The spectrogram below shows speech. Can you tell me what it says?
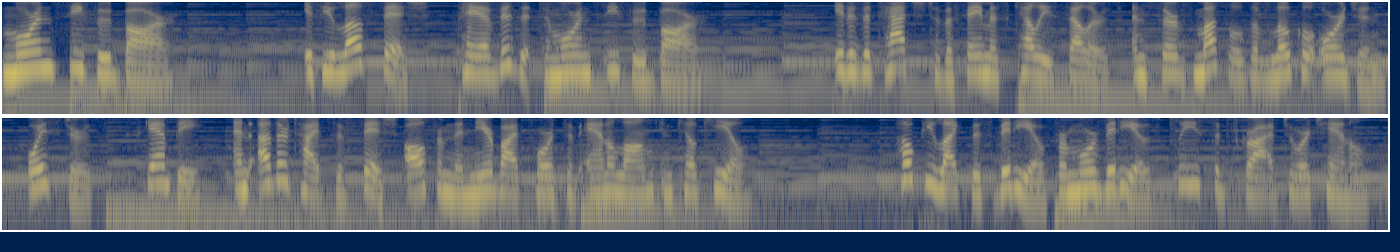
Mourne Seafood Bar. If you love fish, pay a visit to Mourne Seafood Bar. It is attached to the famous Kelly's Cellars and serves mussels of local origin, oysters, scampi, and other types of fish all from the nearby ports of Annalong and Kilkeel. Hope you like this video for more videos please subscribe to our channel.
